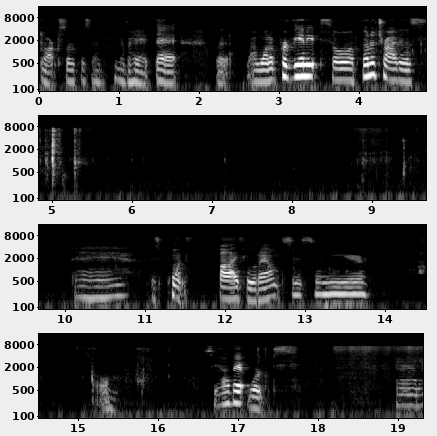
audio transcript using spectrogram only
dark circles. I've never had that, but I want to prevent it, so I'm going to try this. And it's 0.5 fluid ounces in here. So, see how that works. And I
